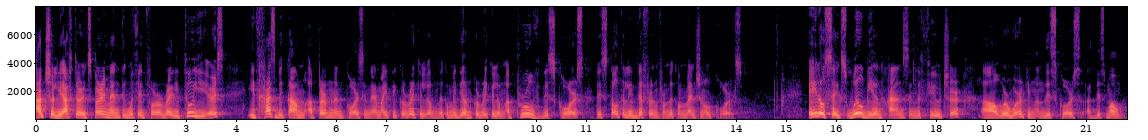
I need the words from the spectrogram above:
actually, after experimenting with it for already two years, it has become a permanent course in the MIT curriculum. The Committee on Curriculum approved this course. It's totally different from the conventional course. 806 will be enhanced in the future. Uh, we're working on this course at this moment.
